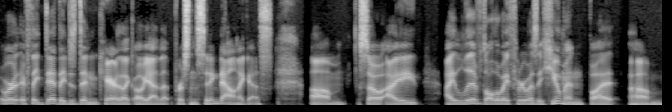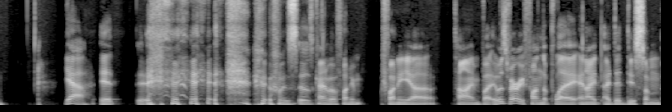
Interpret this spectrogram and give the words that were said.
or if they did, they just didn't care. They're like, oh yeah, that person's sitting down, I guess. Um, so I I lived all the way through as a human, but um, yeah, it it was it was kind of a funny funny uh time, but it was very fun to play, and I I did do some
